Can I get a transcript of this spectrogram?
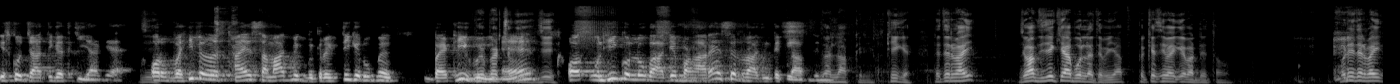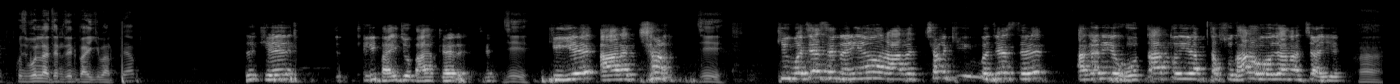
इसको जातिगत किया गया है। और वही व्यवस्थाएँ समाज में विकृति के रूप में बैठी हुई हैं और उन्हीं को लोग आगे बढ़ा रहे हैं सिर्फ़ राजनीतिक लाभ लाभ के लिए। ठीक है। नितिन भाई जवाब दीजिए क्या बोल रहे थे भैया किसी भाई की बात देता हूँ। नितिन भाई कुछ बोल रहे थे नितिन भाई की बात पे आप? देखिए दिलीप भाई जो बात कह रहे थे जी। कि ये आरक्षण जी। की वजह से नहीं है और आरक्षण की वजह से अगर ये होता तो ये अब तक सुधार हो जाना चाहिए। हाँ।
